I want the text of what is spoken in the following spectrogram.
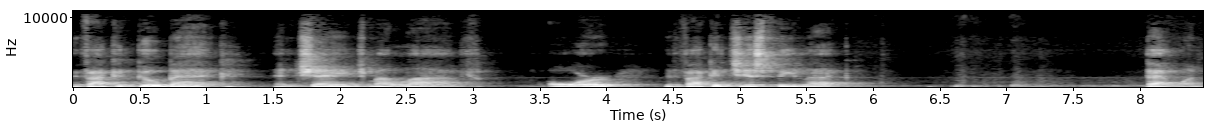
if I could go back and change my life, or if I could just be like that one.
